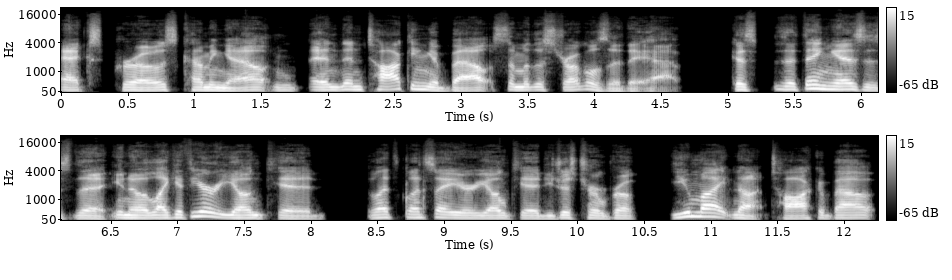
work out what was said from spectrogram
ex pros coming out and, and then talking about some of the struggles that they have. Cause the thing is, is that, you know, like if you're a young kid, let's, let's say you're a young kid, you just turned pro, you might not talk about,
